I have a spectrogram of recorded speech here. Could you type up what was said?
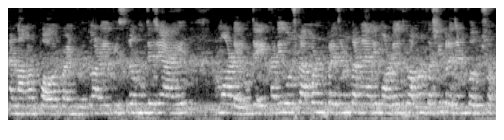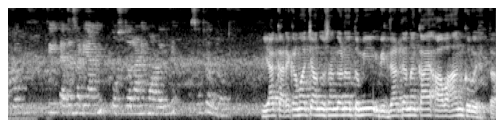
त्यांना आपण पॉवर पॉईंट देतो. आणि तिसरं म्हणजे जे आहे मॉडेल म्हणजे एखादी गोष्ट आपण प्रेझेंट करण्याआधी मॉडेल थ्रू आपण कशी प्रेझेंट करू शकतो ती त्याच्यासाठी आम्ही पोस्टर आणि मॉडेल हे असं ठेवलं होतं या कार्यक्रमाच्या अनुषंगानं तुम्ही विद्यार्थ्यांना काय आवाहन करू शकता?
